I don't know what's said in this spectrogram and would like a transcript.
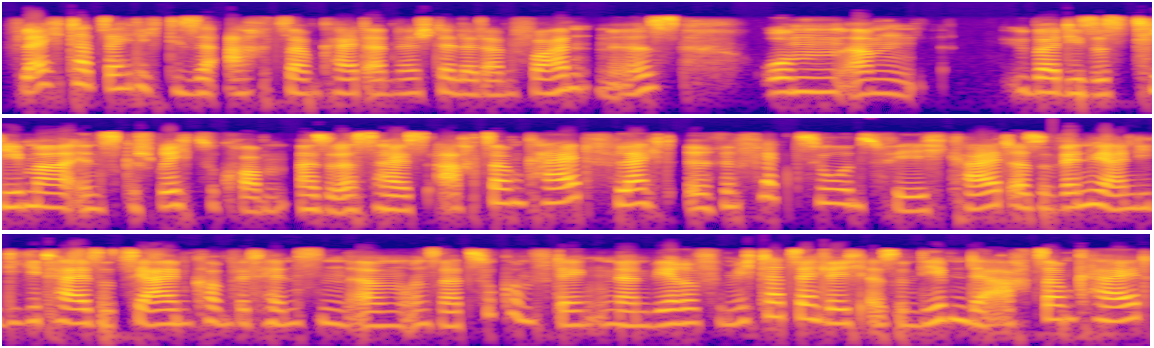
vielleicht tatsächlich diese Achtsamkeit an der Stelle dann vorhanden ist, um ähm, über dieses Thema ins Gespräch zu kommen. Also das heißt Achtsamkeit, vielleicht Reflexionsfähigkeit. Also wenn wir an die digital-sozialen Kompetenzen ähm, unserer Zukunft denken, dann wäre für mich tatsächlich, also neben der Achtsamkeit,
